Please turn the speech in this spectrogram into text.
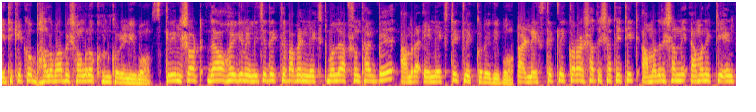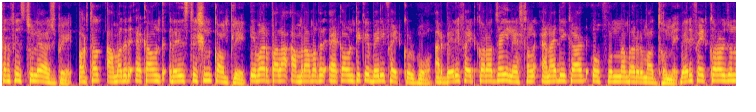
এটিকে খুব ভালোভাবে সংরক্ষণ করে নিব। স্ক্রিনশট দেওয়া হয়ে গেলে নিচে দেখতে পাবেন নেক্সট বলে অপশন থাকবে। আমরা এই নেক্সটে ক্লিক করে দিব। আর নেক্সটে ক্লিক করার সাথে সাথে ঠিক আমাদের সামনে এমন একটি ইন্টারফেস চলে আসবে। অর্থাৎ আমাদের অ্যাকাউন্ট রেজিস্ট্রেশন কমপ্লিট এবার পালা আমরা আমাদের অ্যাকাউন্টটিকে ভেরিফাইড করব। আর ভেরিফাইড করা যায় ন্যাশনাল এনআইডি কার্ড ও ফোন নাম্বারের মাধ্যমে। ভেরিফাইড করার জন্য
